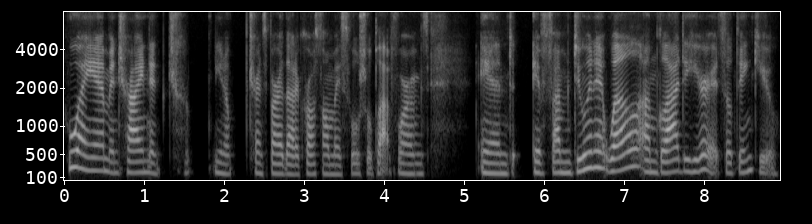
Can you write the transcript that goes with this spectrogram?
who I am and trying to tr you know, transpire that across all my social platforms. And if I'm doing it well, I'm glad to hear it. So thank you.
